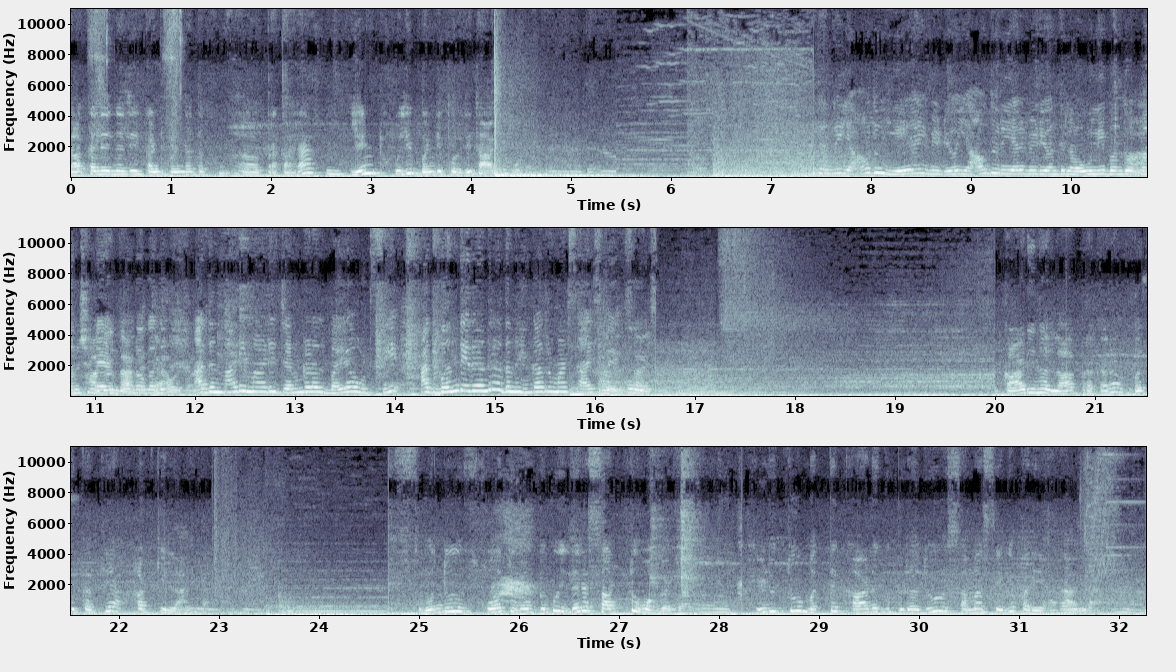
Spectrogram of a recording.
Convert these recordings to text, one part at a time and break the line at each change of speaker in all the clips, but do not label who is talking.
ದಾಖಲೆಯಲ್ಲಿ ಕಂಡು ಬಂದದ ಪ್ರಕಾರ. ಎಂಟು ಹುಲಿ ಬಂಡೀಪುರದಿಂದ ಆಗಿ ಓಡಾಡ್ತವೆ
ಅಂದ್ರೆ ಯಾವ್ದು ಎ ಐ ವಿಡಿಯೋ ಯಾವ್ದು ರಿಯಲ್ ವಿಡಿಯೋ ಅಂತಿಲ್ಲ ಹುಲಿ ಬಂದು ಮನುಷ್ಯನ ಹೇಳ್ಕೊಂಡು ಹೋಗೋದು. ಅದನ್ನ ಮಾಡಿ ಮಾಡಿ ಜನಗಳಲ್ಲಿ ಭಯ ಹುಟ್ಟಿಸಿ ಅದ್ ಬಂದಿದೆ ಅಂದ್ರೆ ಅದನ್ನ ಹೆಂಗಾದ್ರೂ ಮಾಡಿ ಸಾಯಿಸ್ಬೇಕು.
ಕಾಡಿನ ಲಾ ಪ್ರಕಾರ ಬದುಕಕ್ಕೆ ಹಕ್ಕಿಲ್ಲ ಅಂತ. ಒಂದು ಸೋತು ಹೋಗ್ಬೇಕು ಇಲ್ಲದ್ರೆ ಸತ್ತು ಹೋಗ್ಬೇಕು. ಹಿಡಿದು ಮತ್ತೆ ಕಾಡಿಗೆ ಬಿಡೋದು ಸಮಸ್ಯೆಗೆ ಪರಿಹಾರ ಅಲ್ಲ.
